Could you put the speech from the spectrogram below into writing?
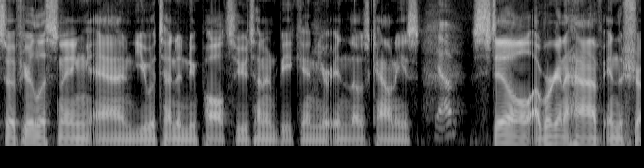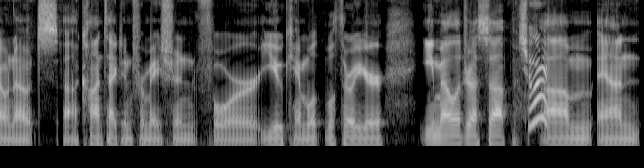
so, if you're listening and you attended New Paltz, you attended Beacon, you're in those counties. Yep. Still, uh, we're going to have in the show notes uh, contact information for you, Kim. We'll, we'll throw your email address up. Sure. Um, and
